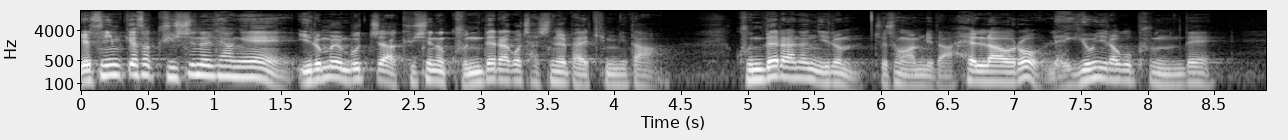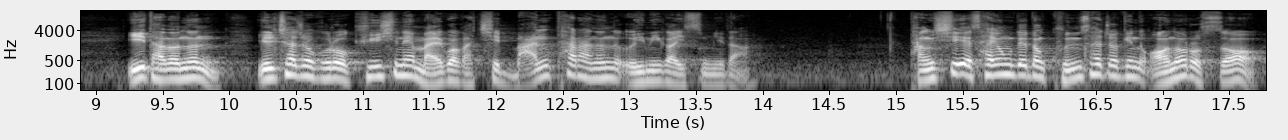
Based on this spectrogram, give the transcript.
예수님께서 귀신을 향해 이름을 묻자 귀신은 군대라고 자신을 밝힙니다. 군대라는 이름 죄송합니다. 헬라어로 레기온이라고 부르는데 이 단어는 일차적으로 귀신의 말과 같이 많다라는 의미가 있습니다. 당시에 사용되던 군사적인 언어로서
